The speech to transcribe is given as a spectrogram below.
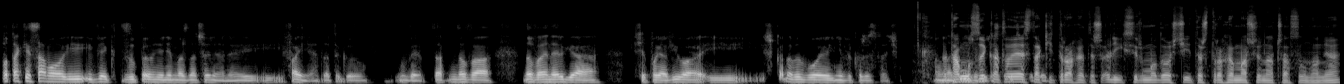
po takie samo i, i wiek zupełnie nie ma znaczenia, nie? I, I fajnie, dlatego mówię, ta nowa, nowa energia się pojawiła i szkoda by było jej nie wykorzystać. Mam No ta nadzieję, muzyka to jest taki trochę też eliksir młodości i też trochę maszyna czasu, no nie?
